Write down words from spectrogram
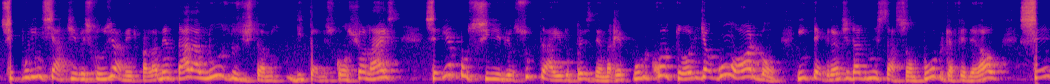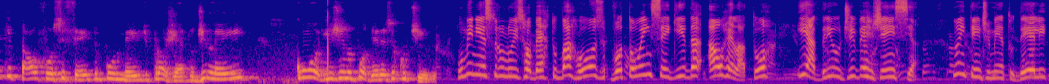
se, por iniciativa exclusivamente parlamentar, à luz dos ditames, constitucionais, seria possível subtrair do presidente da República o controle de algum órgão integrante da administração pública federal, sem que tal fosse feito por meio de projeto de lei com origem no Poder Executivo. O ministro Luiz Roberto Barroso votou em seguida ao relator e abriu divergência. No entendimento dele,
